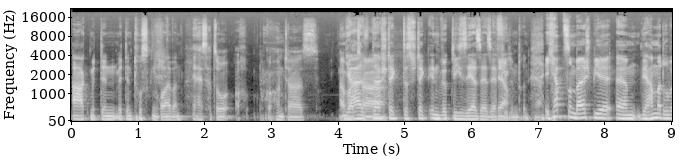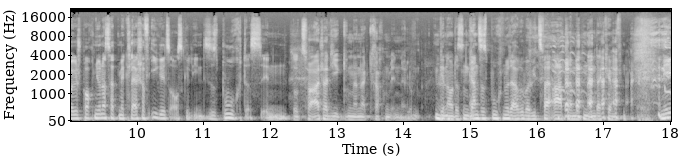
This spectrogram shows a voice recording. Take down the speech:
Arc mit den, mit den Tuskenräubern. ja, es hat so auch Pocahontas, Ja, Avatar. da steckt, das steckt in wirklich sehr, sehr, sehr Ja. vielem drin. Ja. Ich habe zum Beispiel, ähm, wir haben mal drüber gesprochen, Jonas hat mir Clash of Eagles ausgeliehen, dieses Buch, das in so zwei Adler, die gegeneinander krachen in der Luft. Genau, das ist ein ganzes Buch nur darüber, wie zwei Adler miteinander kämpfen. Nee,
